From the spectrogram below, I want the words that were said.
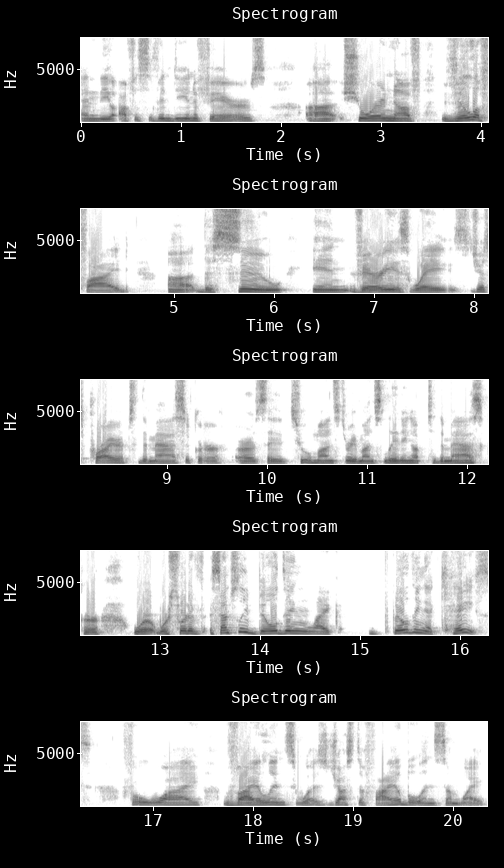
and the Office of Indian Affairs, uh, sure enough, vilified uh, the Sioux in various ways just prior to the massacre, or say two months, three months leading up to the massacre, were, were sort of essentially building like building a case for why violence was justifiable in some way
